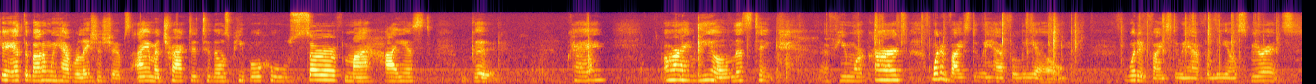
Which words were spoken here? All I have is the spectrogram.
Okay, at the bottom we have relationships. I am attracted to those people who serve my highest good. Okay. All right, Leo, let's take a few more cards. What advice do we have for Leo? What advice do we have for Leo spirits?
